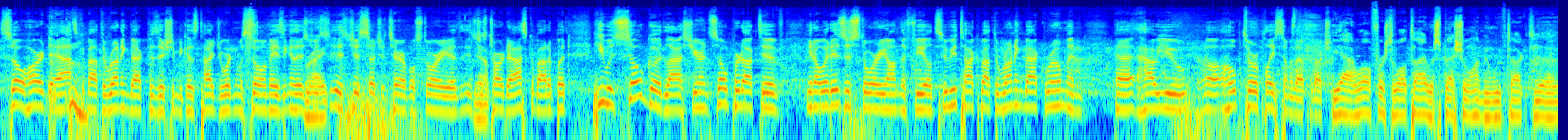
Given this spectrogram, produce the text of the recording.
So hard to ask about the running back position because Ty Jordan was so amazing, and it's, Right. just, it's just such a terrible story. It's, it's Yep. just hard to ask about it. But he was so good last year and so productive. You know, it is a story on the field. So we talk about the running back room and uh, how you uh, hope to replace some of that production. Yeah, well, first of all, Ty was special. I mean, we've talked uh,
